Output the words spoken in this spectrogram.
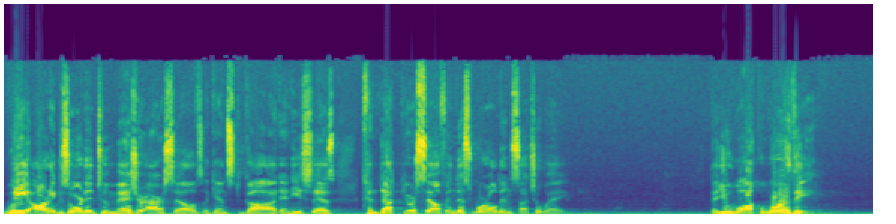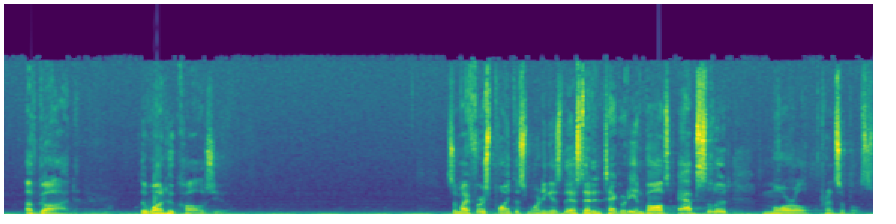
We are exhorted to measure ourselves against God, and he says, Conduct yourself in this world in such a way that you walk worthy of God the one who calls you. So, my first point this morning is this that integrity involves absolute moral principles.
